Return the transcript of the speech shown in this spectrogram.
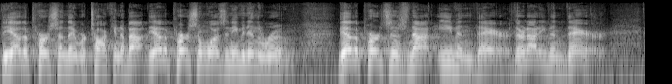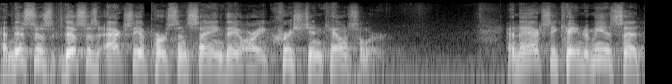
the other person they were talking about the other person wasn't even in the room the other person's not even there they're not even there and this is, this is actually a person saying they are a Christian counselor. And they actually came to me and said,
